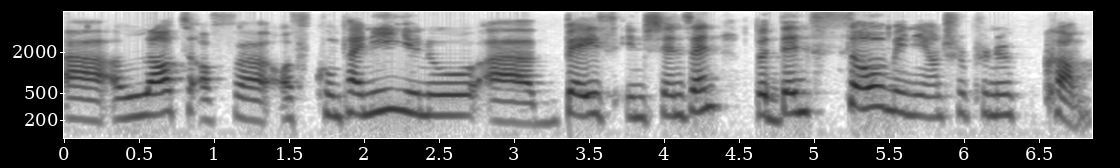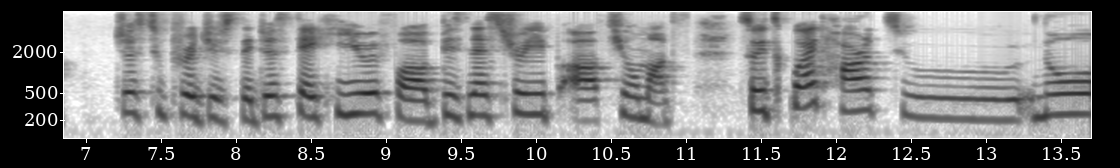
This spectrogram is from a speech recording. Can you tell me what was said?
uh, a lot of uh, of company, you know, uh, based in Shenzhen, but then so many entrepreneurs come just to produce. They just stay here for a business trip or a few months. So it's quite hard to know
